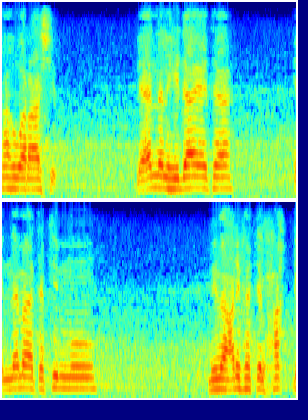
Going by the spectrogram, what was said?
فهو راشد. لأن الهداية إنما تتم بمعرفة الحق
